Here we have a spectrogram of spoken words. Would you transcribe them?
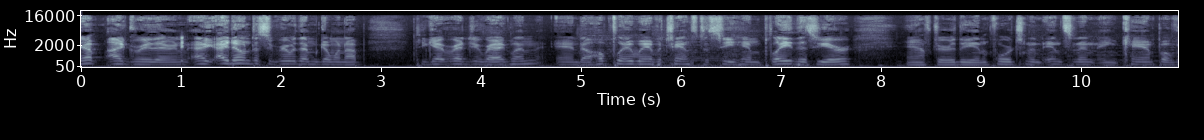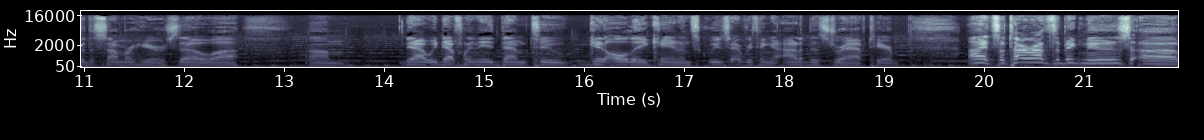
Yep, I agree there, and I, I don't disagree with them going up to get Reggie Ragland, and uh, hopefully we have a chance to see him play this year after the unfortunate incident in camp over the summer here. So, uh, um, yeah, we definitely need them to get all they can and squeeze everything out of this draft here. All right, so Tyrod's the big news, uh,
